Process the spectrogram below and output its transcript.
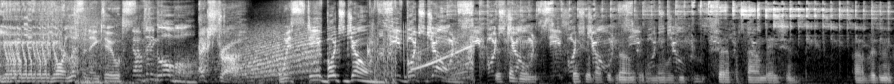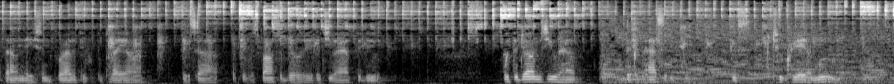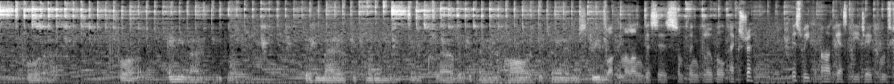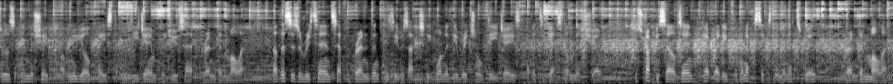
You're, you're, you're listening to Something Global Extra with Steve Butch Jones. Steve Butch Jones. Steve Butch There's something Jones. Steve Butch special about the drums that enables you to set up a foundation, a rhythmic foundation for other people to play on. It's a, it's a responsibility that you have to do. With the drums, you have the capacity to, to, to create a mood for, uh, for any amount of people. Doesn't matter if you're playing in a club, if you're playing in a hall, if you're playing in the streets. Welcome along, this is Something Global Extra. This week, our guest DJ comes to us in the shape of New York based DJ and producer Brendon Moeller. Now, this is a return set for Brendon because he was actually one of the original DJs ever to guest on this show. So strap yourselves in, get ready for the next 60 minutes with Brendon Moeller.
